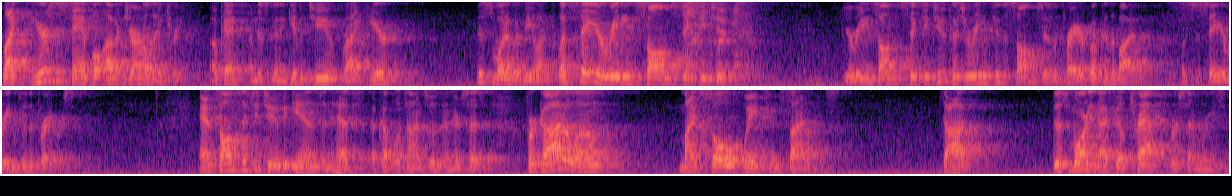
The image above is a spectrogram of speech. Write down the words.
Like, here's a sample of a journal entry, okay? I'm just going to give it to you right here. This is what it would be like. Let's say you're reading Psalm 62. You're reading Psalm 62 because you're reading through the Psalms. They're the prayer book of the Bible. Let's just say you're reading through the prayers. And Psalm 62 begins and has a couple of times within there. It says, For God alone, my soul waits in silence. God, this morning I feel trapped for some reason.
